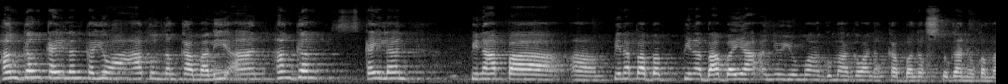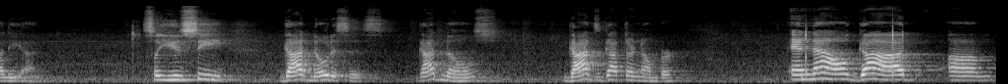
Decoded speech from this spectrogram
Hanggang kailan kayo hahatol ng kamalian? Hanggang kailan pinapa, um, pinapaba, pinababayaan nyo yung mga gumagawa ng kabalastugan o kamalian? So you see, God notices. God knows. God's got their number. And now, God, um,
